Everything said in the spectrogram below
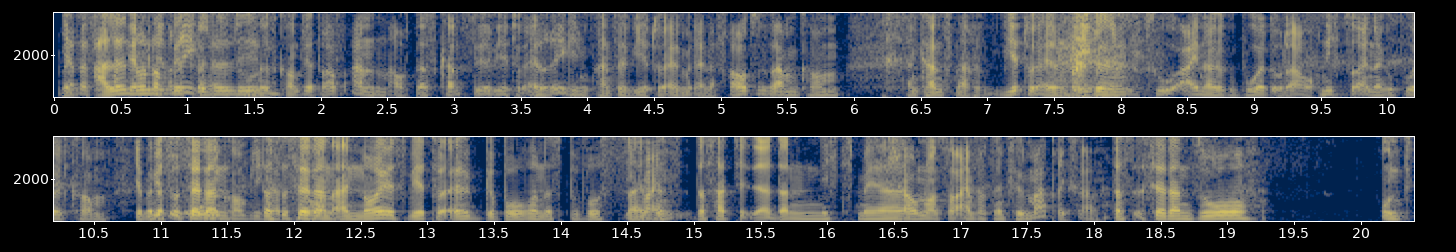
wenn ja, das alle hat ja nur mit noch den Regeln virtuell zu tun. Das kommt ja drauf an. Auch das kannst du ja virtuell regeln. Du kannst ja virtuell mit einer Frau zusammenkommen. Dann kannst nach virtuellen Regeln zu einer Geburt oder auch nicht zu einer Geburt kommen. Ja, aber Mit das ist ja dann, das ist ja dann ein neues virtuell geborenes Bewusstsein. Ich mein- das, das hat ja dann nichts mehr. Schauen wir uns doch einfach den Film Matrix an. Das ist ja dann so, Und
